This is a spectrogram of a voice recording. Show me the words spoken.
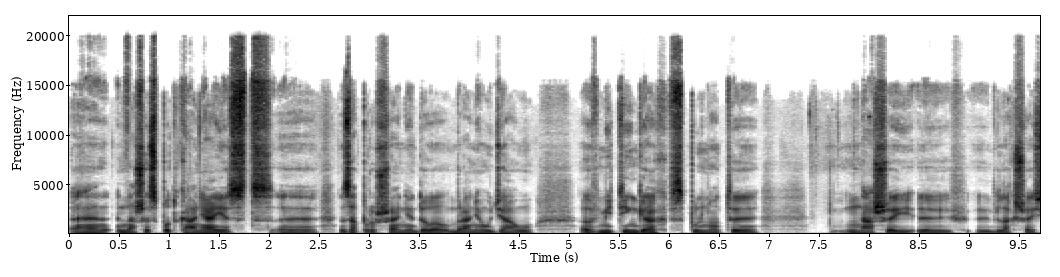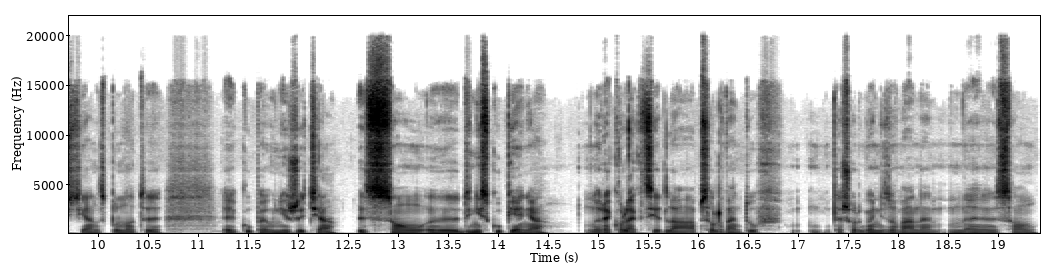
e, nasze spotkania. Jest e, zaproszenie do brania udziału w meetingach wspólnoty naszej dla chrześcijan, wspólnoty ku pełni życia. Są y, dni skupienia, rekolekcje dla absolwentów też organizowane y, są.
